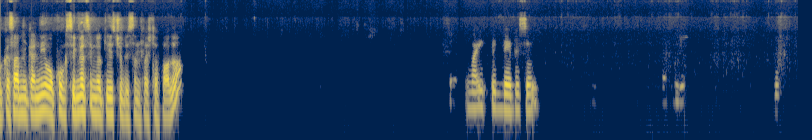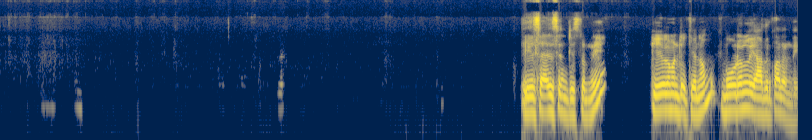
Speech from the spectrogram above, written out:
ఒక్కసారి మీకు అన్ని ఒక్కొక్క సింగల్ సింగల్ పీస్ చూపిస్తాను first of all white with baby silk ఈ శారీస్ ఎంత ఇస్తుంది? కేవలం అంటే కేవలం మూడు వందల యాభై రూపాయలు అండి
